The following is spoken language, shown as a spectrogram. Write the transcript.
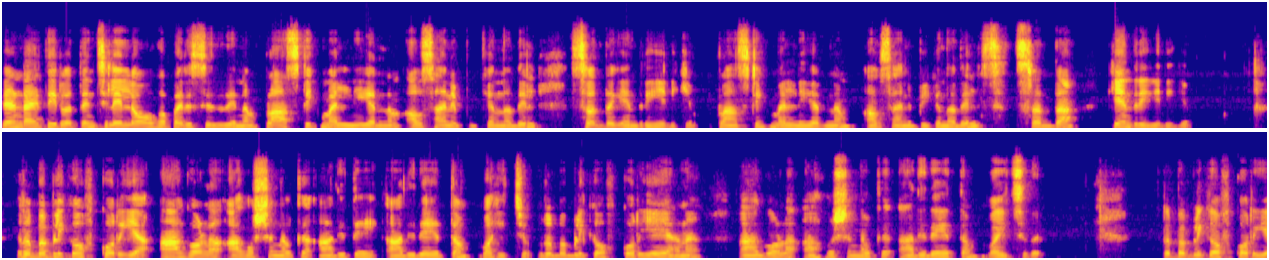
രണ്ടായിരത്തി ഇരുപത്തഞ്ചിലെ ലോക പരിസ്ഥിതി ദിനം പ്ലാസ്റ്റിക് മലിനീകരണം അവസാനിപ്പിക്കുന്നതിൽ ശ്രദ്ധ കേന്ദ്രീകരിക്കും. പ്ലാസ്റ്റിക് മലിനീകരണം അവസാനിപ്പിക്കുന്നതിൽ ശ്രദ്ധ കേന്ദ്രീകരിക്കും. റിപ്പബ്ലിക് ഓഫ് കൊറിയ ആഗോള ആഘോഷങ്ങൾക്ക് ആതിഥേ ആതിഥേയത്വം വഹിച്ചു. റിപ്പബ്ലിക് ഓഫ് കൊറിയയാണ് ആഗോള ആഘോഷങ്ങൾക്ക് ആതിഥേയത്വം വഹിച്ചത്. റിപ്പബ്ലിക് ഓഫ് കൊറിയ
